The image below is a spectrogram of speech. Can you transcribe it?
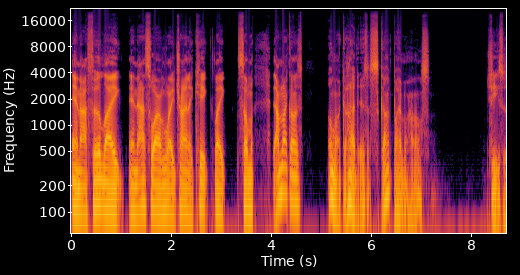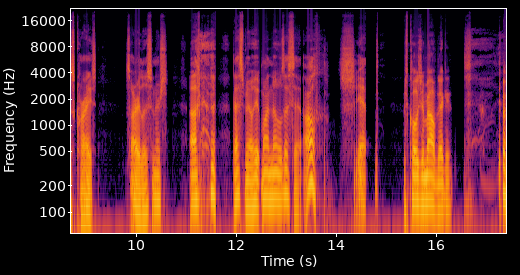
and I feel like, and that's why I'm like trying to kick like some. I'm not gonna. Oh my God, there's a skunk by my house. Jesus Christ! Sorry, listeners. Uh, that smell hit my nose. I said, "Oh shit." Just close your mouth, nigga.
